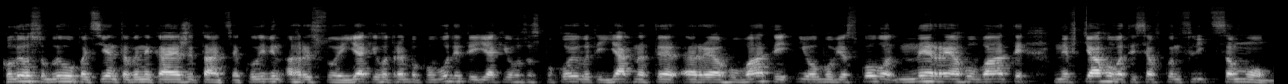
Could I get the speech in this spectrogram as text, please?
Коли особливо у пацієнта виникає ажитація, коли він агресує, як його треба поводити, як його заспокоювати, як на те реагувати, і обов'язково не реагувати, не втягуватися в конфлікт самому,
